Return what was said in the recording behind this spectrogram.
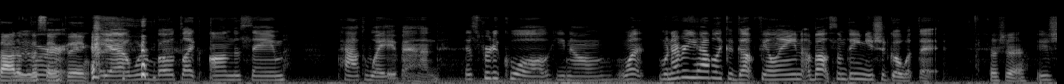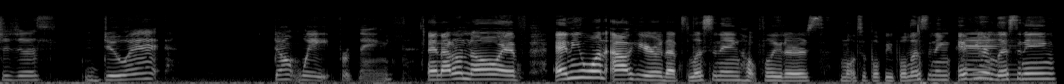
thought of We the same thing yeah, we're both like on the same path wave and it's pretty cool, you know. When, whenever you have like a gut feeling about something, you should go with it. for sure You should just do it. Don't wait for things. And I don't know if anyone out here that's listening, hopefully there's multiple people listening. If you're listening,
